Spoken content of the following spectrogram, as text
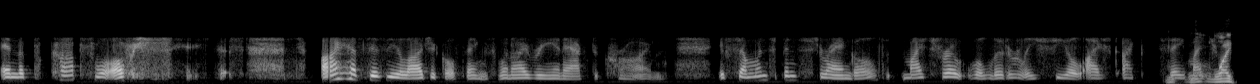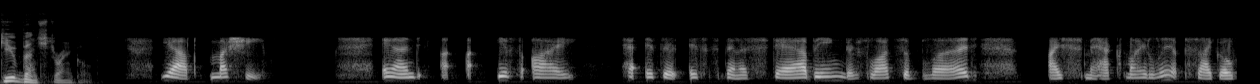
and the cops will always say this. I have physiological things when I reenact a crime. If someone's been strangled, my throat will literally feel. I I say my like you've been strangled. yeah mushy. And uh, uh, if I if there if it's been a stabbing, there's lots of blood. I smack my lips. I go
